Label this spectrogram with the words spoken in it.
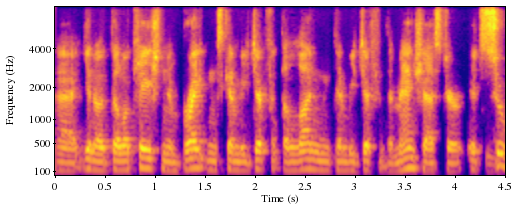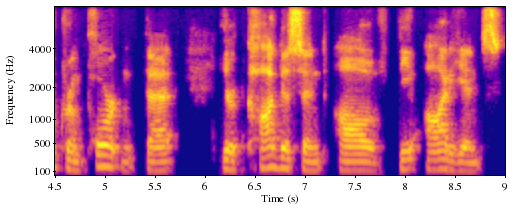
uh, you know the location in brighton is going to be different than london going to be different than manchester. It's mm. super important that you're cognizant of the audience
